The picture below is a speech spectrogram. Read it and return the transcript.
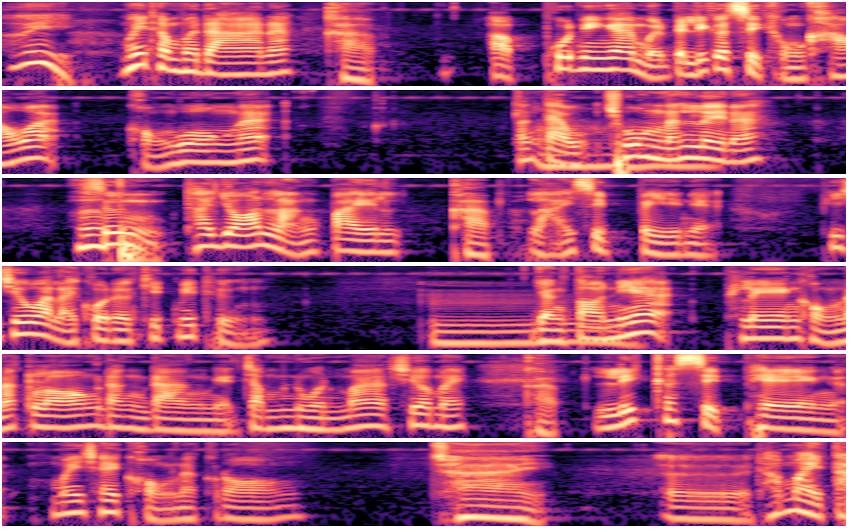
เฮ้ย ไม่ธรรมดานะครับอะพูดง่ายๆเหมือนเป็นลิขสิทธิ์ของเขาอะของวงอะตั้งแต่ช่วงนั้นเลยนะ ซึ่งถ้าย้อนหลังไปครับ หลายสิบปีเนี่ย พี่เชื่อว่าหลายคนคิดไม่ถึงอืมอย่างตอนเนี้ยเพลงของนักร้องดัง ๆ เนี่ยจำนวนมากเชื่อไหมครับ ลิขสิทธิ์เพลงอะไม่ใช่ของนักร้อง ใช่ เออถ้าไม่ท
